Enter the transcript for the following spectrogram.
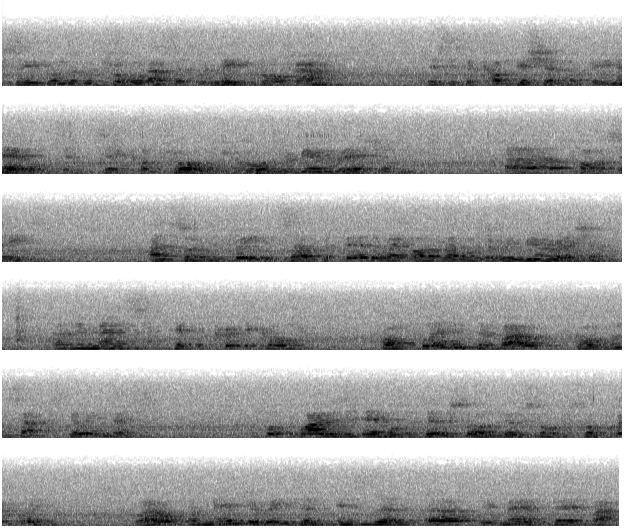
received under the Troubled Asset Relief Program. This is a condition of being able to take control of your own remuneration uh. And so it freed itself to pay the record levels of remuneration. An immense hypocritical complaint about Goldman Sachs doing this. But why was it able to do so and do so so quickly? Well, a major reason is that uh, it may have paid back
